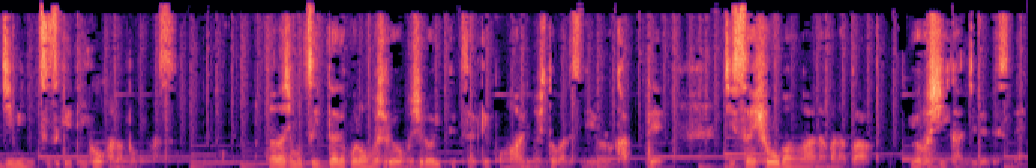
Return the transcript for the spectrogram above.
地味に続けていこうかなと思います。私もツイッターでこれ面白い面白いって言ってたら結構周りの人がですね、いろいろ買って、実際評判がなかなかよろしい感じでですね、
